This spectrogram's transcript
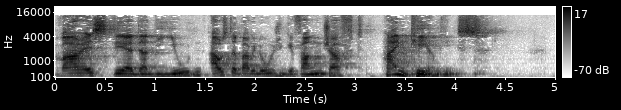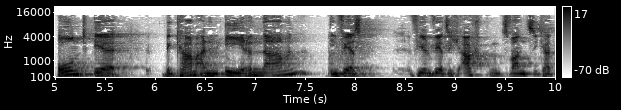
war es, der dann die Juden aus der babylonischen Gefangenschaft heimkehren ließ. Und er bekam einen Ehrennamen. In Vers 44, 28 hat,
